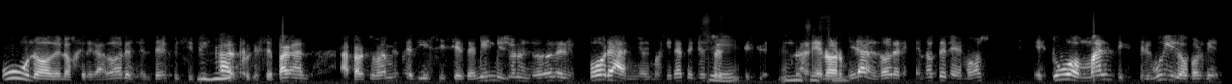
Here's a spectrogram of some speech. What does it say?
uno de los generadores del déficit fiscal, porque se pagan aproximadamente 17 mil millones de dólares por año, imagínate que eso es, es es una enormidad de dólares que no tenemos, estuvo mal distribuido porque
